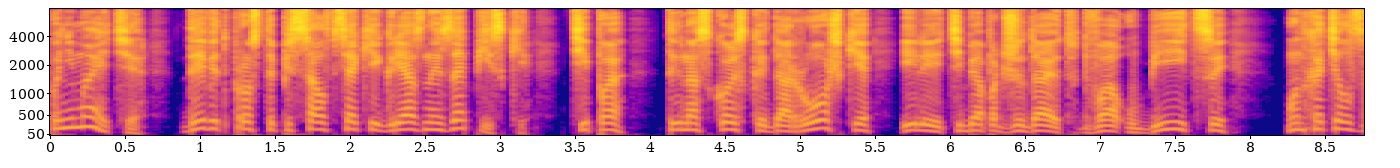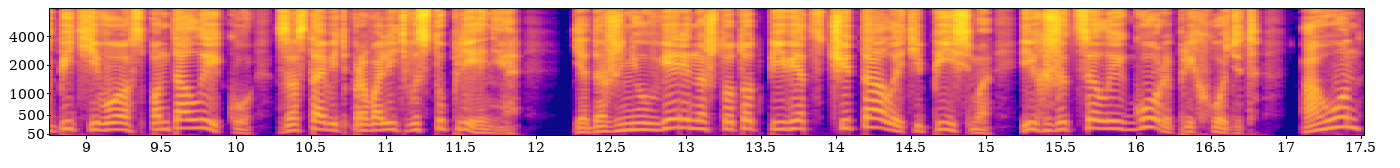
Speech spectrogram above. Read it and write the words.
Понимаете, Дэвид просто писал всякие грязные записки, типа «ты на скользкой дорожке» или «тебя поджидают два убийцы». Он хотел сбить его с панталыку, заставить провалить выступление. Я даже не уверена, что тот певец читал эти письма, их же целые горы приходят. А он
